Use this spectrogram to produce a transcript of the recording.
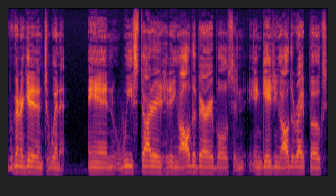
we're going to get it in to win it. And we started hitting all the variables and engaging all the right folks,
